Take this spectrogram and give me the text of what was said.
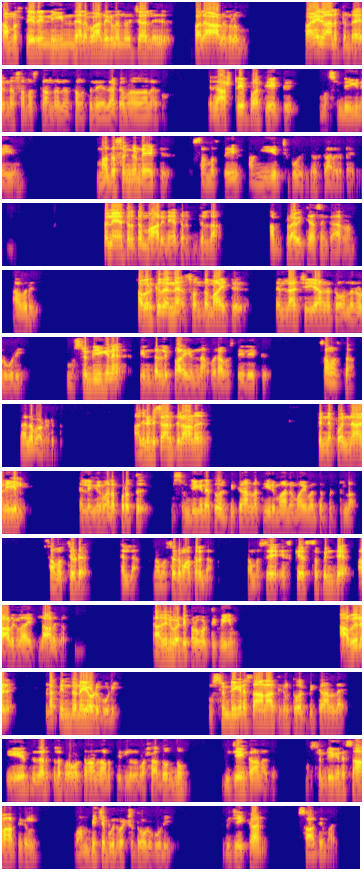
സമസ്തയുടെയും ലീഗിന്റെ നിലപാടുകൾ എന്ന് വെച്ചാൽ പല ആളുകളും പഴയ കാലത്തുണ്ടായിരുന്ന സമസ്ത എന്നുള്ള സമസ്ത നേതാക്കന്മാരാണ്. രാഷ്ട്രീയ പാർട്ടിയായിട്ട് മുസ്ലിം ലീഗിനെയും മതസംഘടനയായിട്ട് സമസ്തയും അംഗീകരിച്ചു പോയിരുന്ന ഒരു കാലഘട്ടമായിരുന്നു. ഇപ്പൊ നേതൃത്വം മാറി നേതൃത്വത്തിലുള്ള അഭിപ്രായ വ്യത്യാസം കാരണം അവർ അവർക്ക് തന്നെ സ്വന്തമായിട്ട് എല്ലാം ചെയ്യാമെന്ന തോന്നലോടുകൂടി മുസ്ലിം ലീഗിനെ പിന്തള്ളി പറയുന്ന ഒരവസ്ഥയിലേക്ക് സമസ്ത നിലപാടെടുത്തു. അതിനടിസ്ഥാനത്തിലാണ് പിന്നെ പൊന്നാനിയിൽ അല്ലെങ്കിൽ മലപ്പുറത്ത് മുസ്ലിം ലീഗിനെ തോൽപ്പിക്കാനുള്ള തീരുമാനവുമായി ബന്ധപ്പെട്ടുള്ള സമസ്തയുടെ അല്ല സമസ്തയുടെ മാത്രമല്ല സമസ്ത എസ് കെ എസ് എഫിന്റെ ആളുകളായിട്ടുള്ള ആളുകൾ അതിനുവേണ്ടി പ്രവർത്തിക്കുകയും അവരുടെ പിന്തുണയോടുകൂടി മുസ്ലിം ലീഗിനെ സ്ഥാനാർത്ഥികൾ തോൽപ്പിക്കാനുള്ള ഏത് തരത്തിലുള്ള പ്രവർത്തനമാണ് നടത്തിയിട്ടുള്ളത്? പക്ഷെ അതൊന്നും വിജയം കാണാതെ മുസ്ലിം ലീഗിന്റെ സ്ഥാനാർത്ഥികൾ വമ്പിച്ച ഭൂരിപക്ഷത്തോടു കൂടി വിജയിക്കാൻ സാധ്യമായി.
